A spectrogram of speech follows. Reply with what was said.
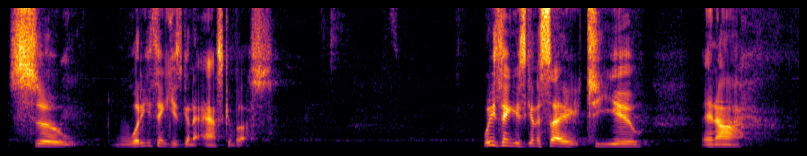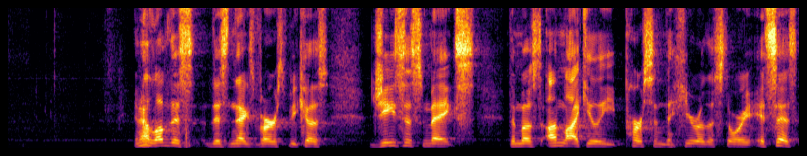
So, what do you think he's going to ask of us? What do you think he's going to say to you and I? And I love this, this next verse because Jesus makes the most unlikely person, the hero of the story. It says,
